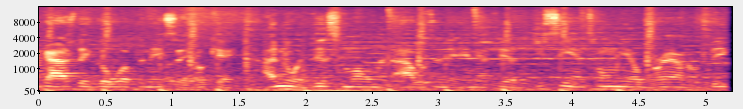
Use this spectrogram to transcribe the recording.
of guys they go up and they say, okay, I knew at this moment I was in the NFL. Did you see Antonio Brown or Big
